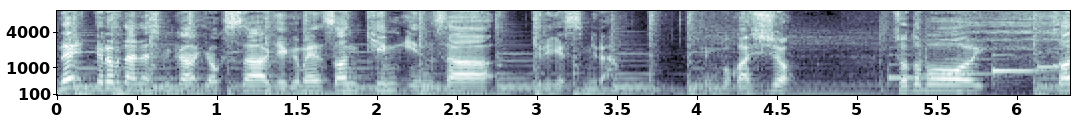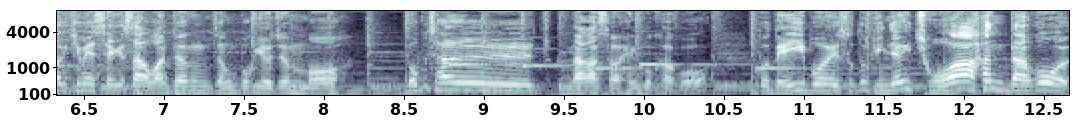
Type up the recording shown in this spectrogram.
네, 여러분 안녕하십니까? 역사 개그맨 썬킴 인사드리겠습니다. 행복하시죠? 저도 뭐 썬킴의 세계사 완전 정복이 요즘 뭐 너무 잘 나가서 행복하고 또 네이버에서도 굉장히 좋아한다고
